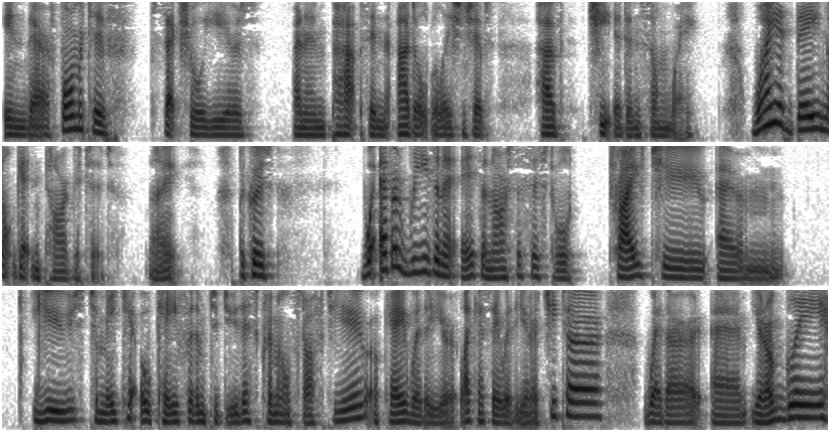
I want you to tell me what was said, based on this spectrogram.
in their formative sexual years and then perhaps in adult relationships have cheated in some way. Why are they not getting targeted, right? Because whatever reason it is, a narcissist will try to um, use to make it okay for them to do this criminal stuff to you. Okay, whether you're, like I say, whether you're a cheater, whether um, you're ugly,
